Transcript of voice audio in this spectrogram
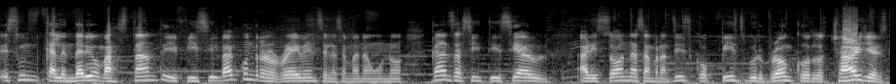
Es un calendario bastante difícil. Van contra los Ravens en la semana 1. Kansas City, Seattle, Arizona, San Francisco, Pittsburgh, Broncos, los Chargers.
